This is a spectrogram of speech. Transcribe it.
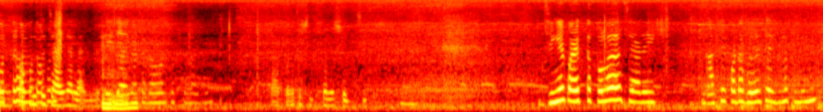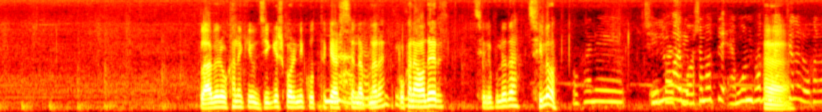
করতে হবে তখন জায়গা লাগবে। এই জায়গাটা ব্যবহার করতে লাগবে। তারপরে তো শীতকালে সবজি। ঝিঙে কয়েকটা তোলা আছে আর এই গাছে কটা হয়েছে এগুলো তুলে নি ক্লাবের ওখানে কেউ জিজ্ঞেস করেনি কোত্থেকে আসছেন আপনারা? ওখানে আমাদের ছেলেপুলেরা ছিল? ওখানে ছিল আর বসা মাত্র এমন ভাবে হ্যাঁ। না ওখানে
